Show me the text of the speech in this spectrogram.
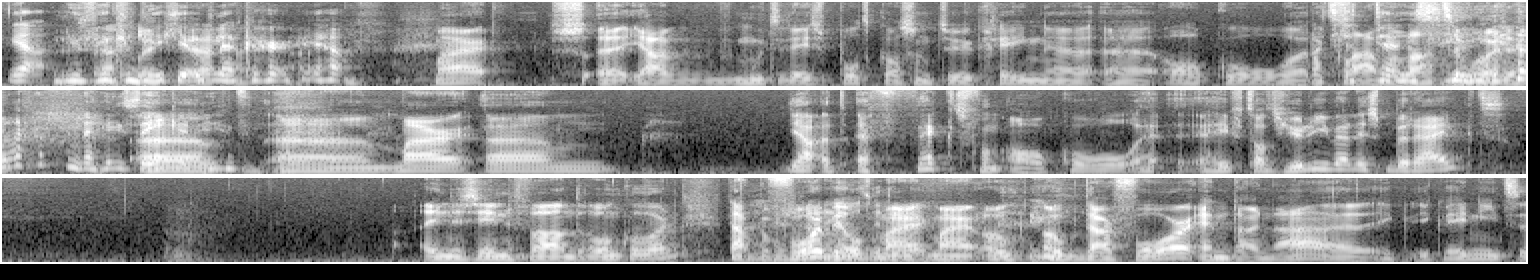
Ja, nu Dus vind ik een biertje ook ja. lekker. Ja. Maar eh, ja, we moeten deze podcast natuurlijk geen eh eh alcoholreclame laten worden. nee, zeker Ehm, niet. ehm, maar ehm, ja, het effect van alcohol, he- heeft dat jullie wel eens bereikt? In de zin van dronken worden. Nou, bijvoorbeeld, maar, maar ook, ook daarvoor en daarna. ik, ik weet niet,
